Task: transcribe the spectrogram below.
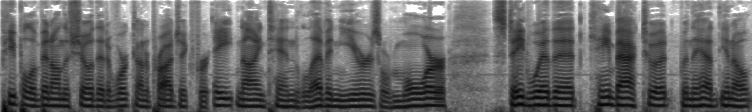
people have been on the show that have worked on a project for 8, 9, 10, 11 years or more, stayed with it, came back to it when they had, you know,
